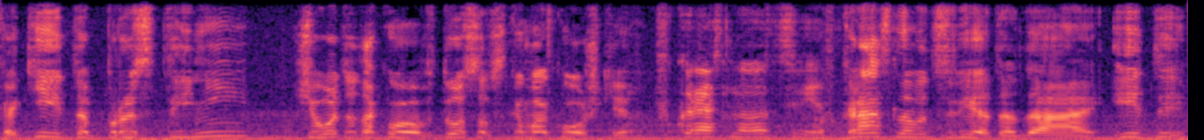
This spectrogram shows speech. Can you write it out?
какие-то простыни, чего-то такого в досовском окошке, В красного цвета. красного цвета, да, и ты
